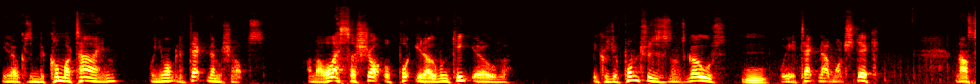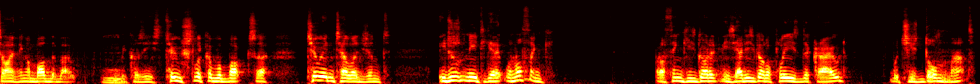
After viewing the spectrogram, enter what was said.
You know, because it become a time when you want to take them shots, and a lesser shot will put you over and keep you over because your punch resistance goes mm. where you take that much stick. And that's the only thing I'm bothered about mm. because he's too slick of a boxer, too intelligent. He doesn't need to get it with nothing. But I think he's got it in his head. He's got to please the crowd, which he's done that.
